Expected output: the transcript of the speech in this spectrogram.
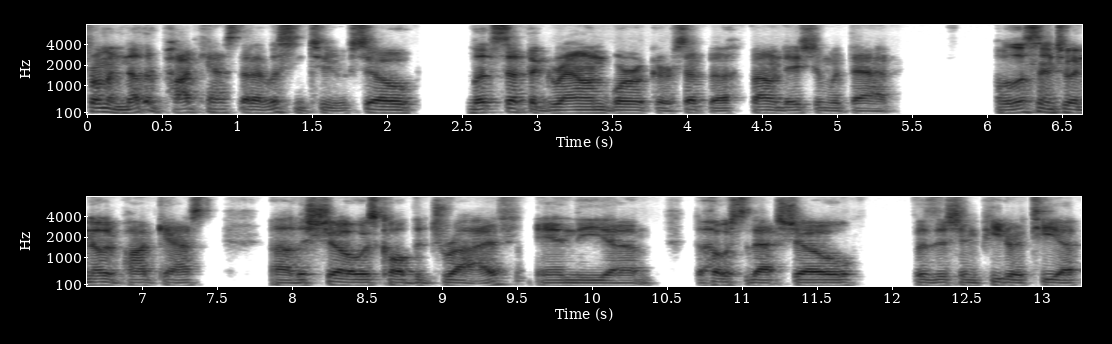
from another podcast that I listened to. So let's set the groundwork or set the foundation with that. I was listening to another podcast uh, the show is called The Drive, and the um, the host of that show, physician Peter Attia,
